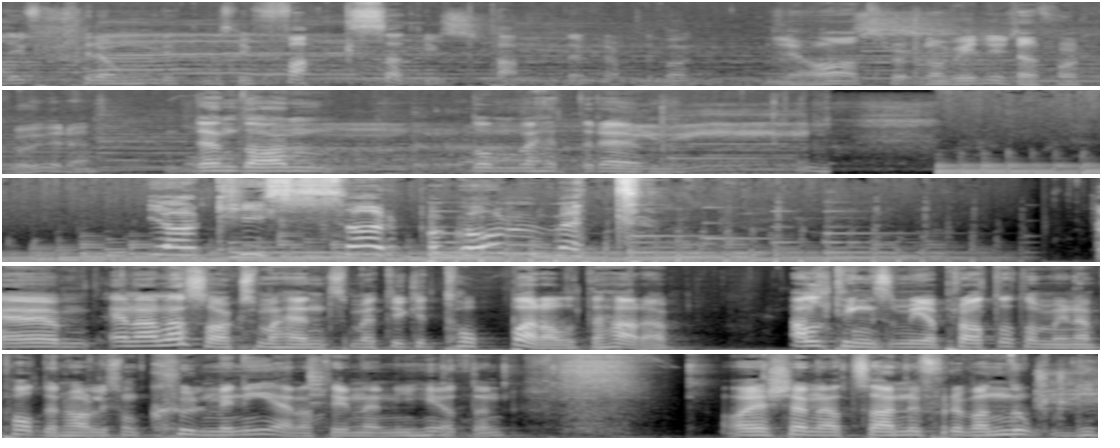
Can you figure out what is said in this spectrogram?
det är krångligt, man måste ju faxa typ papper fram och tillbaka. Ja, tror- de vill ju inte att folk går ur det. Den dagen de, vad heter det? Jag kissar på golvet. Ehm, en annan sak som har hänt som jag tycker toppar allt det här. Allting som vi har pratat om i den här podden har liksom kulminerat i den här nyheten. Och jag känner att så här, nu får det vara nog.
